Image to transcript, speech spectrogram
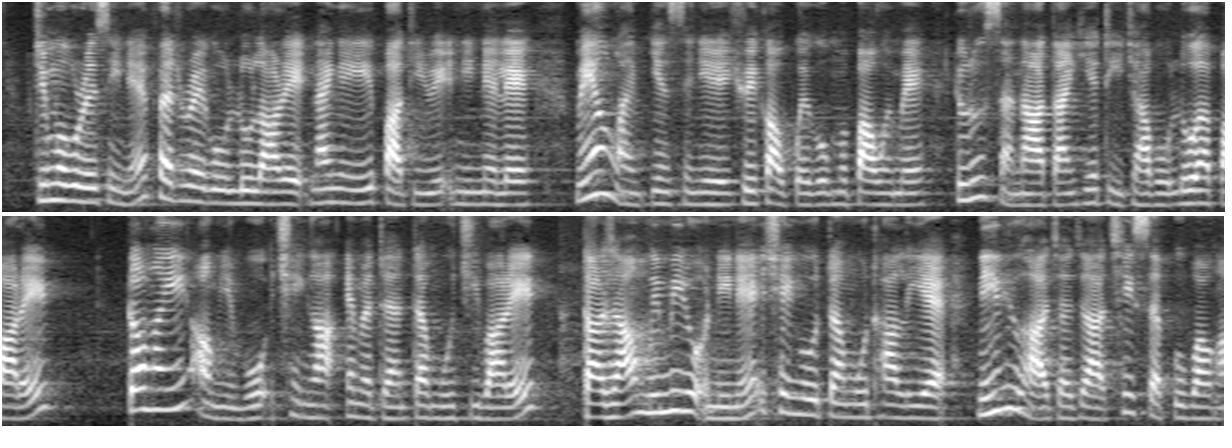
။ဒီမိုကရေစီနဲ့ဖက်ဒရယ်ကိုလိုလားတဲ့နိုင်ငံရေးပါတီတွေအနေနဲ့လည်း မင်းအောင်လှိုင်ပြင်ဆင်နေတဲ့ရွေးကောက်ပွဲကိုမပါဝင်ပဲလူလူဆန္ဒအတိုင်းရည်တည်ကြဖို့လိုအပ်ပါတယ်။တော်လှန်ရေးအောင်မြင်ဖို့အချိန်ကအမတန်တန်မိုးကြီးပါတယ်။ဒါကြောင့်မိမိတို့အနေနဲ့အချိန်ကိုတန်မိုးထားလျက်နီးဗျူဟာကြကြချိတ်ဆက်ပူပေါင်းက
